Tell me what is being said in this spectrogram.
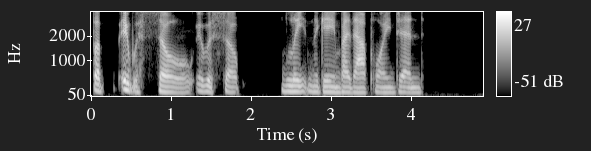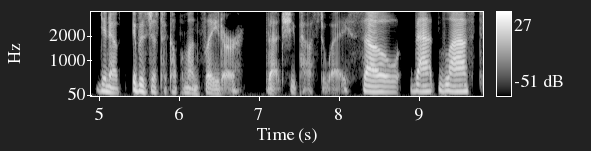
But it was so, it was so late in the game by that point, And, you know, it was just a couple months later that she passed away. So that last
